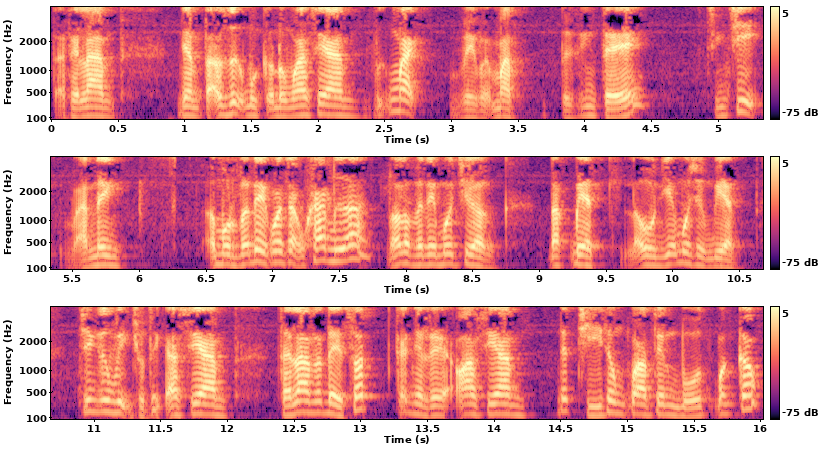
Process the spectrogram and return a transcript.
tại Thái Lan nhằm tạo dựng một cộng đồng ASEAN vững mạnh về mọi mặt từ kinh tế, chính trị và an ninh. Ở một vấn đề quan trọng khác nữa đó là vấn đề môi trường, đặc biệt là ô nhiễm môi trường biển. Trên cương vị Chủ tịch ASEAN, Thái Lan đã đề xuất các nhà lãnh đạo ASEAN nhất trí thông qua tuyên bố Bangkok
